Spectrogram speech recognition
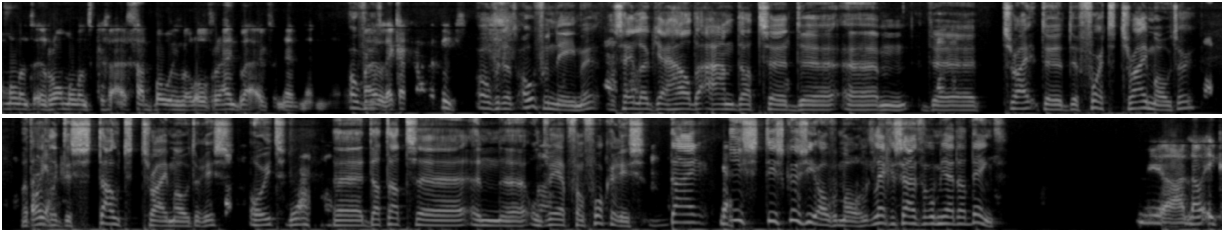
rommelend en rommelend gaat Boeing wel overeind blijven. En, en, over maar lekker gaat het niet. Over dat overnemen, dat is heel leuk. Jij haalde aan dat uh, de, um, de, tri, de, de Ford Trimotor... Wat oh, eigenlijk de stout Trimotor is, ooit. Ja. Uh, dat dat uh, een uh, ontwerp van Fokker is. Daar ja. is discussie over mogelijk. Leg eens uit waarom jij dat denkt. Ja, nou, ik,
